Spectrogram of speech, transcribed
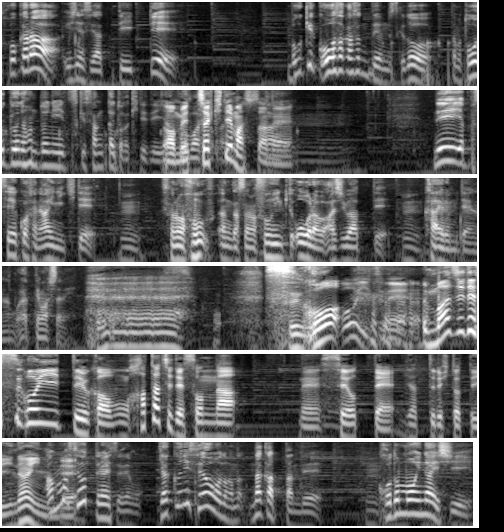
そこからビジネスやっていって僕結構大阪住んでるんですけど多分東京に本当に月3回とか来ててあめっちゃ来てましたね。はい。でやっぱ成功者に会いに来てうん。そのふなんかその雰囲気とオーラを味わってうん。帰るみたいなのをやってましたね。へえすすごっ。ごいですね。マジですごいっていうかもう二十歳でそんなね背負ってやってる人っていないんで。あんま背負ってないですよ。でも逆に背負うものがななかったんでうん子供いないし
